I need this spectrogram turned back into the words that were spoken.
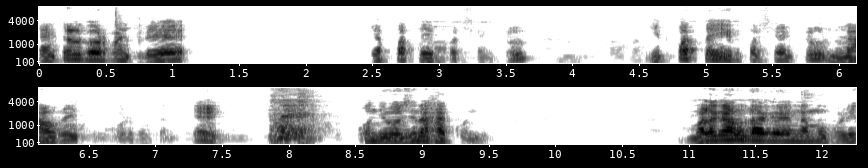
ಸೆಂಟ್ರಲ್ ಗೌರ್ಮೆಂಟ್ಲೆ ಎಪ್ಪತ್ತೈದು ಪರ್ಸೆಂಟು, ಇಪ್ಪತ್ತೈದು ಪರ್ಸೆಂಟು ನಾವು ರೈತರು ಕೊಡ್ಬೇಕಂತ ಹೇಳಿ ಒಂದು ಯೋಜನೆ ಹಾಕೊಂಡಿದ್ವಿ ಮಳೆಗಾಲದಾಗ ನಮ್ಮ ಹೊಳೆ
